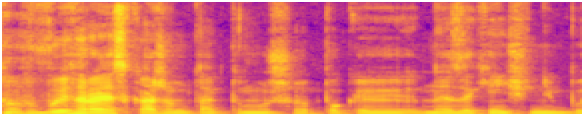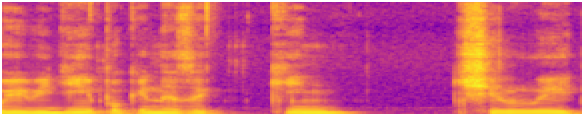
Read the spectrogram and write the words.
виграє, скажімо так, тому що поки не закінчені бойові дії, поки не закінчили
